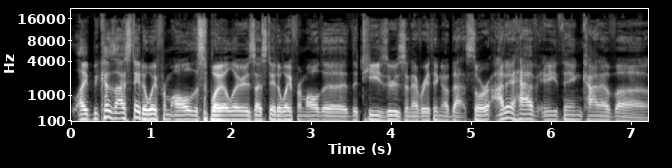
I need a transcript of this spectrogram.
like because I stayed away from all the spoilers, I stayed away from all the the teasers and everything of that sort. I didn't have anything kind of uh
